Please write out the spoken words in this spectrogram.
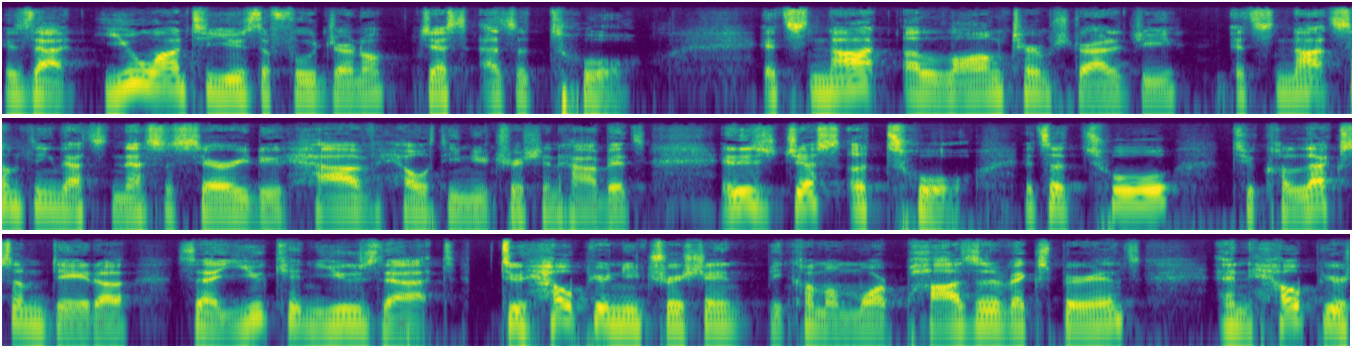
is that you want to use the food journal just as a tool. It's not a long term strategy. It's not something that's necessary to have healthy nutrition habits. It is just a tool. It's a tool to collect some data so that you can use that to help your nutrition become a more positive experience and help your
